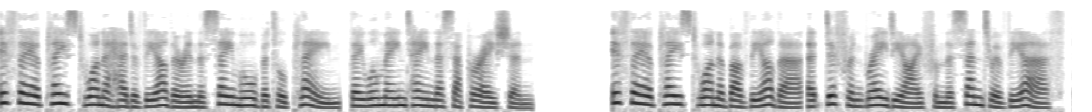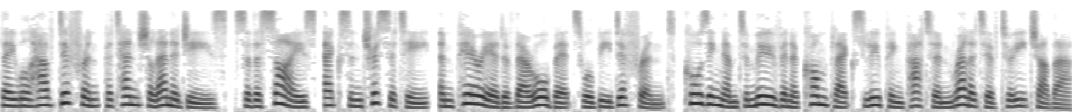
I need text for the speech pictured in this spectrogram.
If they are placed one ahead of the other in the same orbital plane, they will maintain their separation. If they are placed one above the other at different radii from the center of the Earth, they will have different potential energies, so the size, eccentricity, and period of their orbits will be different, causing them to move in a complex looping pattern relative to each other.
